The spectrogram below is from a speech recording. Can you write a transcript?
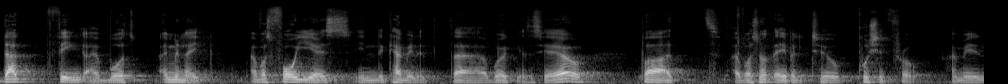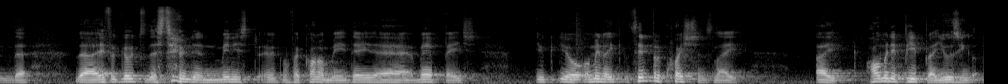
that thing I was I mean like I was four years in the cabinet uh, working as a CIO, but I was not able to push it through. I mean, the, the, if you go to the Estonian Ministry of Economy data web page, you, you, I mean, like simple questions like, like how many people are using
